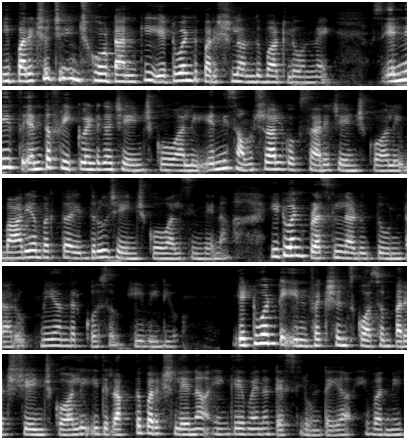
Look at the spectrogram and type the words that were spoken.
ఈ పరీక్ష చేయించుకోవటానికి ఎటువంటి పరీక్షలు అందుబాటులో ఉన్నాయి? ఎన్ని ఎంత ఫ్రీక్వెంట్గా చేయించుకోవాలి? ఎన్ని సంవత్సరాలకు ఒకసారి చేయించుకోవాలి? భార్యాభర్త ఇద్దరూ చేయించుకోవాల్సిందేనా? ఇటువంటి ప్రశ్నలు అడుగుతూ ఉంటారు మీ అందరి కోసం ఈ వీడియో. ఎటువంటి ఇన్ఫెక్షన్స్ కోసం పరీక్ష చేయించుకోవాలి? ఇది రక్త పరీక్షలేనా? ఇంకేమైనా టెస్ట్లు ఉంటాయా? ఇవన్నీ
